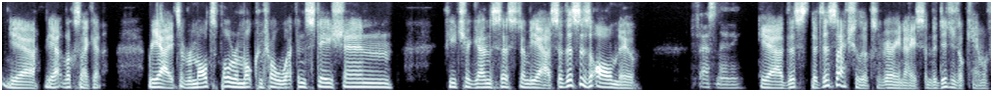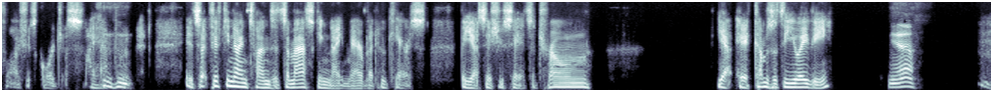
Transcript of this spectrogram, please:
Yeah, yeah, it looks like it. Yeah, it's a multiple remote control weapon station, future gun system. Yeah, so this is all new. Fascinating. Yeah, this this actually looks very nice, and the digital camouflage is gorgeous. I have to admit, it's at 59 tons. It's a masking nightmare, but who cares? But yes, as you say, it's a drone. Yeah, it comes with the UAV. Yeah. Hmm.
